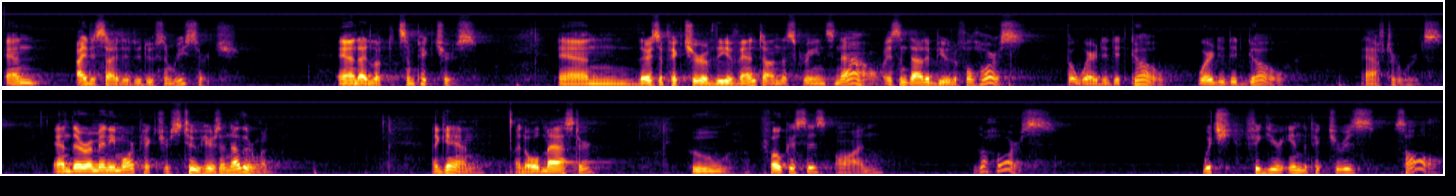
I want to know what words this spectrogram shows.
And I decided to do some research. And I looked at some pictures. And there's a picture of the event on the screens now. Isn't that a beautiful horse? But where did it go? Where did it go afterwards? And there are many more pictures too. Here's another one. Again, an old master who focuses on the horse. Which figure in the picture is Saul?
